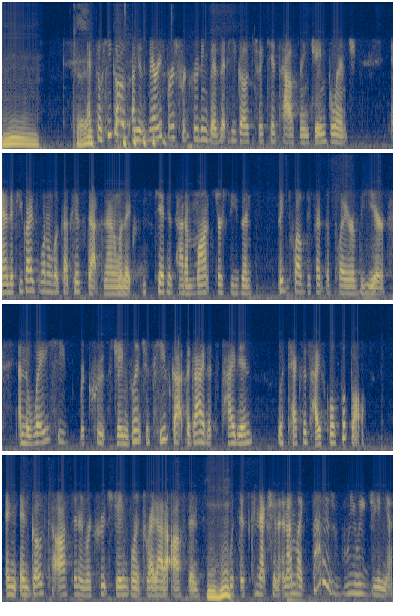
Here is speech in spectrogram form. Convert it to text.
Mm. Okay. And so he goes on his very first recruiting visit. He goes to a kid's house named James Lynch. And if you guys want to look up his stats and analytics, this kid has had a monster season, Big 12 Defensive Player of the Year. And the way he recruits James Lynch is he's got the guy that's tied in with Texas high school football and, and goes to Austin and recruits James Lynch right out of Austin mm-hmm. with this connection. And I'm like, that is really genius.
